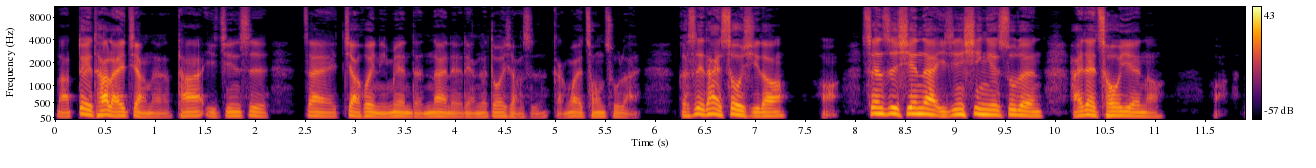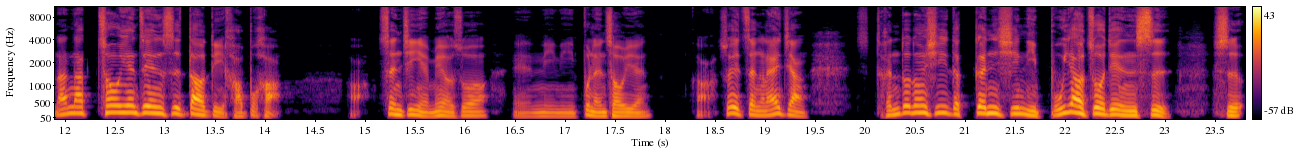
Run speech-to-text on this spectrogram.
那对他来讲呢，他已经是在教会里面等待了两个多小时，赶快冲出来。可是他也受洗了哦，啊，甚至现在已经信耶稣的人还在抽烟哦，啊，那那抽烟这件事到底好不好？啊，圣经也没有说，诶，你你不能抽烟啊。所以整个来讲，很多东西的更新，你不要做这件事是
